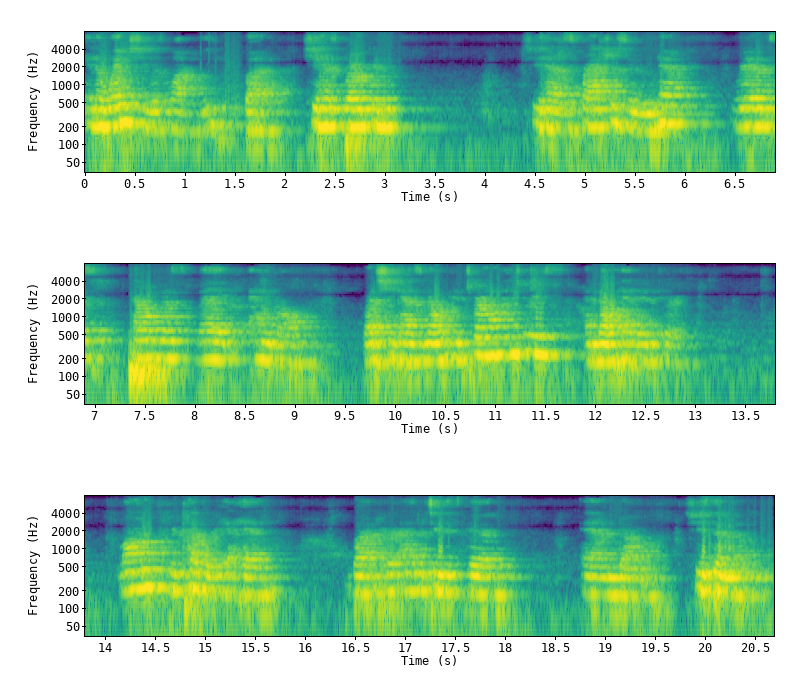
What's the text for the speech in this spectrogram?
In a way, she was lucky, but she has broken, she has fractures in her neck, ribs, pelvis, leg, ankle, but she has no internal injuries and no head injury. Long recovery ahead, but her attitude is good, and um, she's in the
